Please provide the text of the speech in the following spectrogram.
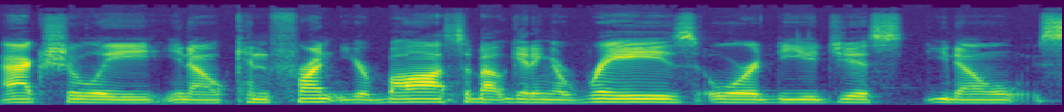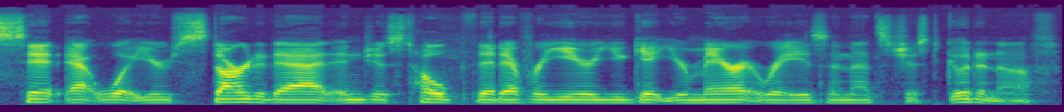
actually you know confront your boss about getting a raise, or do you just you know sit at what you started at and just hope that every year you get your merit raise and that's just good enough?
